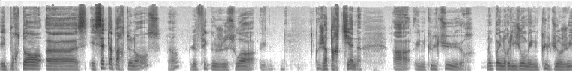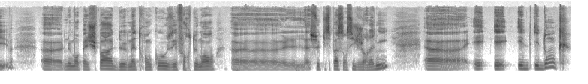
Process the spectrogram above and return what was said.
et pourtant, et cette appartenance, hein, le fait que je sois, que j'appartienne à une culture, non pas une religion, mais une culture juive, euh, ne m'empêche pas de mettre en cause et fortement euh, ce qui se passe en Cisjordanie. Euh, et, donc,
